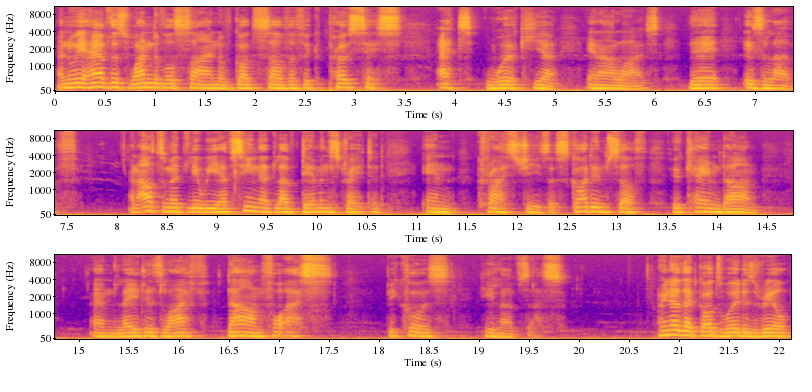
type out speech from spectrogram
And we have this wonderful sign of God's salvific process at work here in our lives there is love. And ultimately, we have seen that love demonstrated in Christ Jesus, God Himself, who came down and laid His life down for us because He loves us. We know that God's Word is real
